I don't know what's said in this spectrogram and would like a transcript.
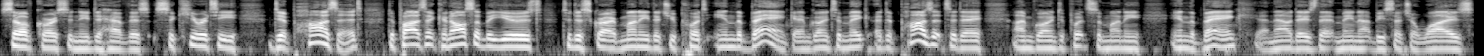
So, of course, you need to have this security deposit. Deposit can also be used to describe money that you put in the bank. I'm going to make a deposit today. I'm going to put some money in the bank. And nowadays, that may not be such a wise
